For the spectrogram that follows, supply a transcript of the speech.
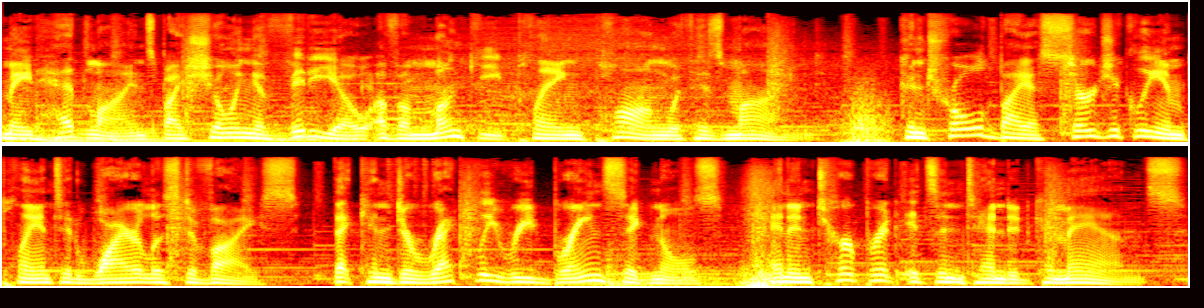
made headlines by showing a video of a monkey playing Pong with his mind controlled by a surgically implanted wireless device that can directly read brain signals and interpret its intended commands.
